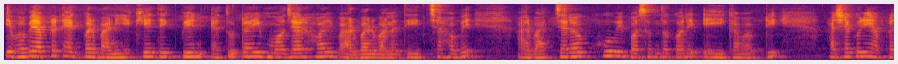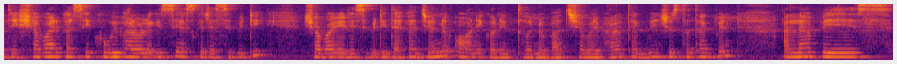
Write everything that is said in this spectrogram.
এভাবে আপনারা একবার বানিয়ে খেয়ে দেখবেন, এতটাই মজার হয়, বারবার বানাতে ইচ্ছা হবে। আর বাচ্চারাও খুবই পছন্দ করে এই কাবাবটি। আশা করি আপনাদের সবার কাছে খুবই ভালো লেগেছে আজকের রেসিপিটি। সবার এই রেসিপিটি দেখার জন্য অনেক অনেক ধন্যবাদ। সবাই ভালো থাকবেন, সুস্থ থাকবেন। আল্লাহ হাফেজ।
